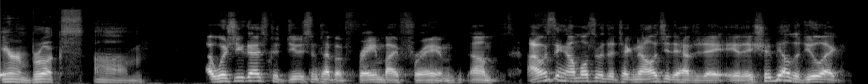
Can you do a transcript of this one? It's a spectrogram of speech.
Aaron Brooks. Um, I wish you guys could do some type of frame by frame. Um, I was thinking almost with the technology they have today, eh, they should be able to do like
